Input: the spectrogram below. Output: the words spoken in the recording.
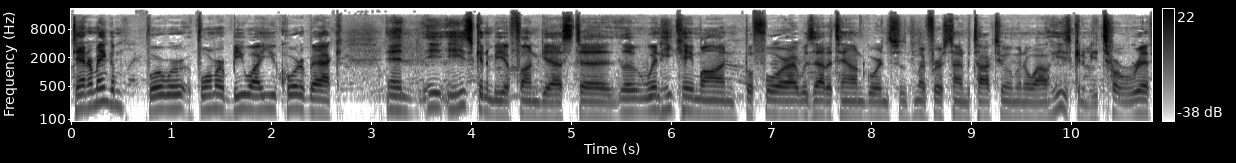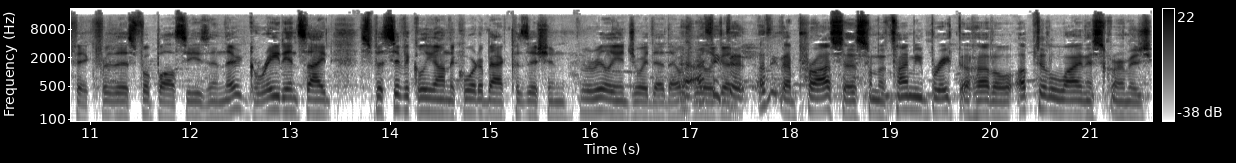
Tanner Mangum, former, former BYU quarterback, and he, he's going to be a fun guest. Uh, when he came on before I was out of town, Gordon, this was my first time to talk to him in a while. He's going to be terrific for this football season. They're great insight, specifically on the quarterback position. We really enjoyed that. That was really I good. That, I think that process from the time you break the huddle up to the line of scrimmage,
